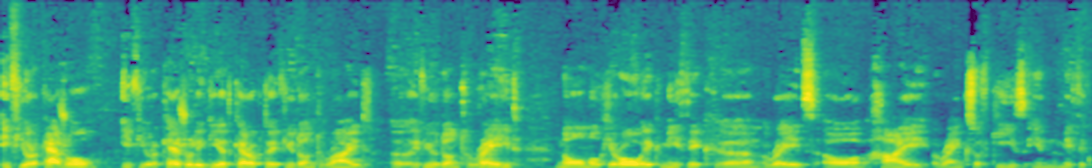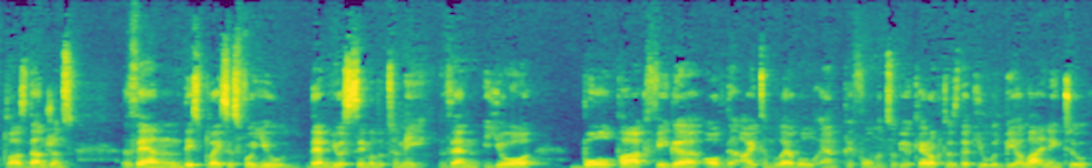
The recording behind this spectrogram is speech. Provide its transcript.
if you're a casual, if you're a casually geared character, if you don't ride, uh, if you don't raid, normal, heroic, mythic um, raids or high ranks of keys in Mythic Plus dungeons, then this place is for you. Then you're similar to me. Then your ballpark figure of the item level and performance of your characters that you would be aligning to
